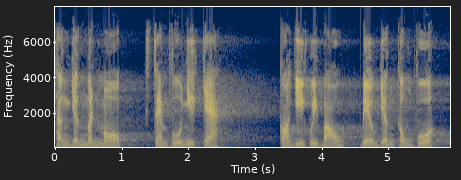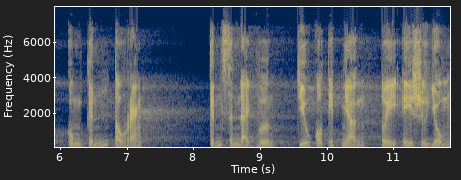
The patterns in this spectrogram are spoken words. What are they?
thần dân mến mộ, xem vua như cha. Có gì quý báu, đều dân cống vua, cung kính tâu rằng. Kính xin đại vương chiếu cố tiếp nhận, tùy ý sử dụng.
